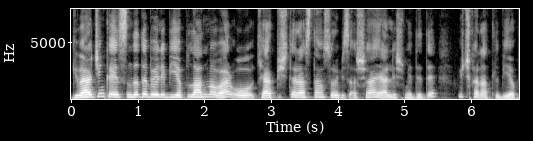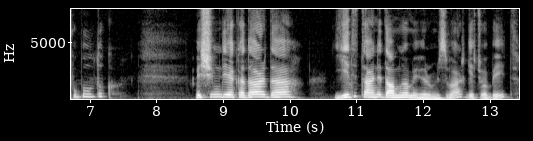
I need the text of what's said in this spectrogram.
Güvercin Kayası'nda da böyle bir yapılanma var. O kerpiç terastan sonra biz aşağı yerleşmede de üç kanatlı bir yapı bulduk. Ve şimdiye kadar da yedi tane damga mühürümüz var. Geç o beyt.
